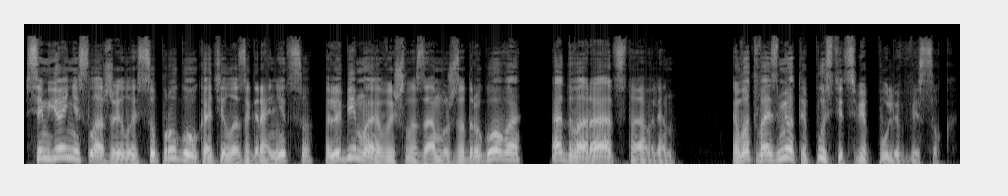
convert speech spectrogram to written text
С семьей не сложилось, супруга укатила за границу, любимая вышла замуж за другого, а двора отставлен. Вот возьмет и пустит себе пулю в висок.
